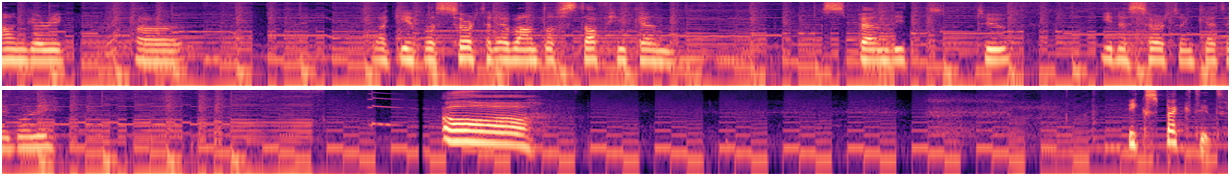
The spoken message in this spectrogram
Hungary. Uh, like if a certain amount of stuff you can spend it to in a certain category. Oh! Expected.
